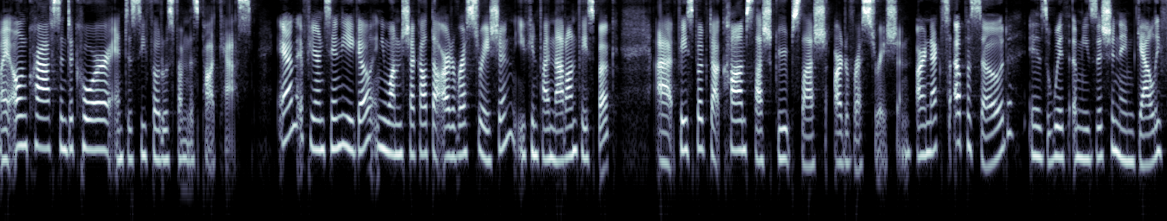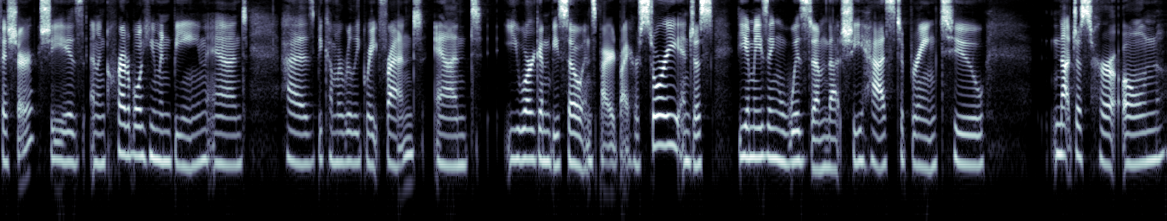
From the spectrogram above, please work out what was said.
my own crafts and decor and to see photos from this podcast. And if you're in San Diego and you want to check out the Art of Restoration, you can find that on Facebook at facebook.com slash group slash art of restoration. Our next episode is with a musician named Gally Fisher. She is an incredible human being and has become a really great friend. And you are going to be so inspired by her story and just the amazing wisdom that she has to bring to not just her own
